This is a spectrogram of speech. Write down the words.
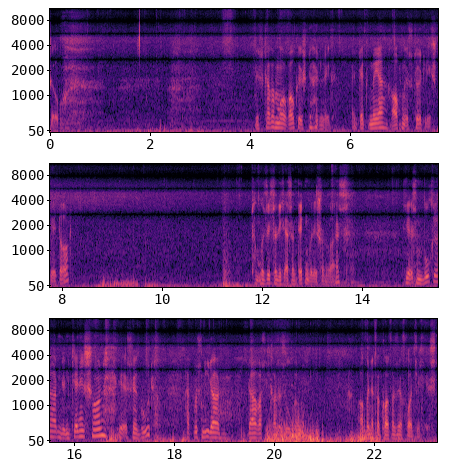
So. Discover more Rauke ist tödlich. Entdeckt mehr, Rauchen ist tödlich, steht dort. Da muss ich das nicht erst entdecken, wenn ich schon weiß. Hier ist ein Buchladen, den kenne ich schon, der ist sehr gut, hat bloß nie da, da, was ich gerade suche. Auch wenn der Verkäufer sehr freundlich ist.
